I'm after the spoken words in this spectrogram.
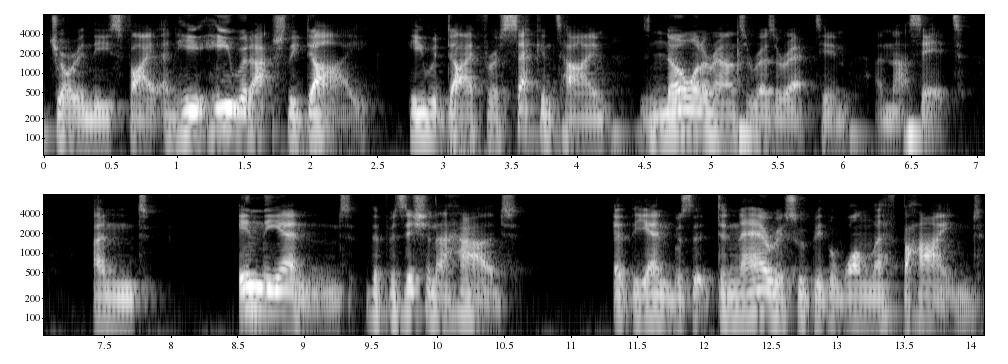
during these fights, and he, he would actually die. He would die for a second time. There's no one around to resurrect him, and that's it. And in the end, the position I had at the end was that Daenerys would be the one left behind.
